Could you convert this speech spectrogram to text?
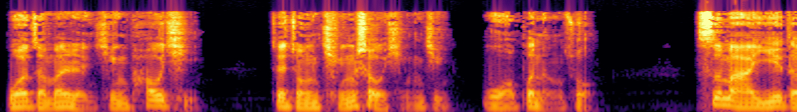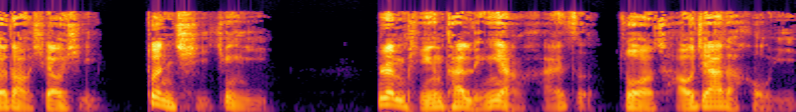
我怎么忍心抛弃？这种禽兽行径，我不能做。司马懿得到消息，顿起敬意，任凭他领养孩子，做曹家的后裔。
